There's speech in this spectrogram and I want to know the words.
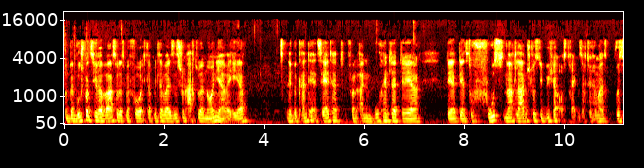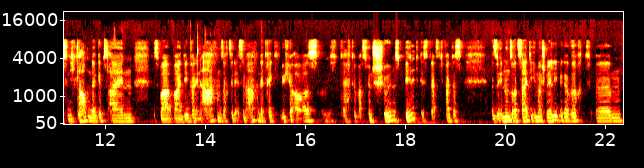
Und beim Buchspazierer war es so, dass mir vor, ich glaube mittlerweile sind es schon acht oder neun Jahre her, eine Bekannte erzählt hat von einem Buchhändler, der, der, der zu Fuß nach Ladenschluss die Bücher austrägt. Und sagte, hör mal, das wirst du nicht glauben, da gibt's einen, das war, war in dem Fall in Aachen, sagt sie, der ist in Aachen, der trägt die Bücher aus. Und ich dachte, was für ein schönes Bild ist das. Ich fand das, also in unserer Zeit, die immer schnelllebiger wird, ähm,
